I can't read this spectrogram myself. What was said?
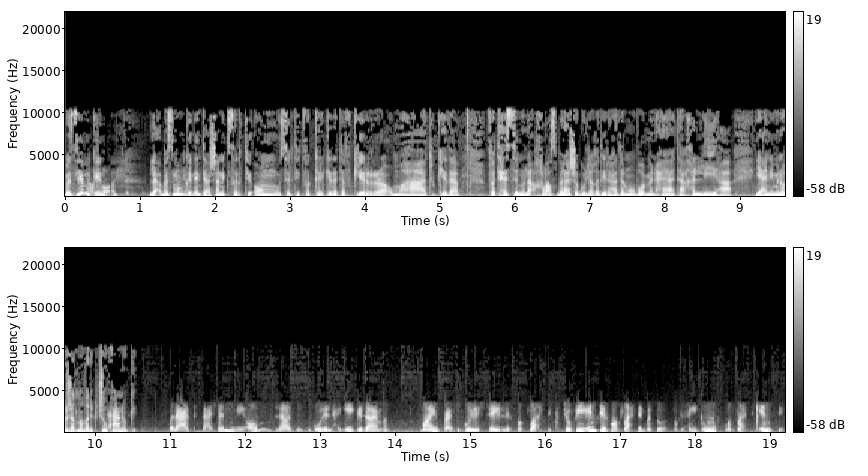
بس يمكن. لا بس ممكن أنت عشانك صرتي أم وصرتي تفكري كذا تفكير أمهات وكذا فتحس إنه لا خلاص بلاش أقول لغدير هذا الموضوع من حياتها خليها. يعني من وجهة نظرك تشوفي إنه ك... بالعكس عشاني أم لازم تقولي الحقيقة دائما ما ينفع تقولي الشيء اللي في مصلحتك. شوفي أنت في مصلحتك بس هو في الحقيقة مو في مصلحتك أنت.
